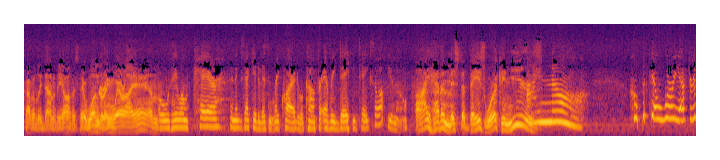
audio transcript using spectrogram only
Probably down at the office. They're wondering where I am. Oh, they won't care. An executive isn't required to account for every day he takes off, you know. I haven't missed a day's work in years. I years. know. Oh, but they'll worry after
